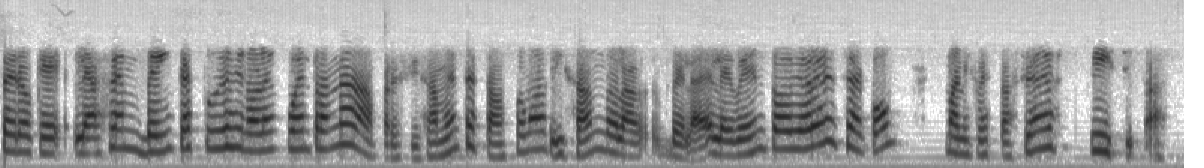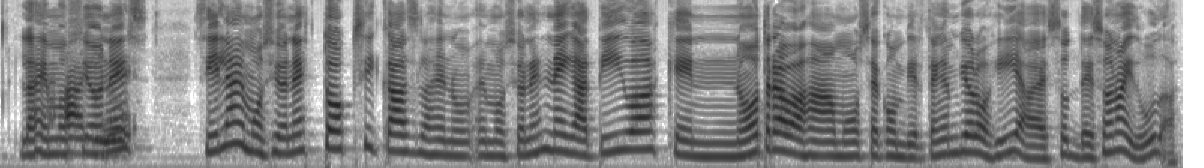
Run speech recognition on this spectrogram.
pero que le hacen 20 estudios y no le encuentran nada. Precisamente están somatizando la, el evento de violencia con manifestaciones físicas. Las emociones... Sí, las emociones tóxicas, las emociones negativas que no trabajamos se convierten en biología, eso de eso no hay duda.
